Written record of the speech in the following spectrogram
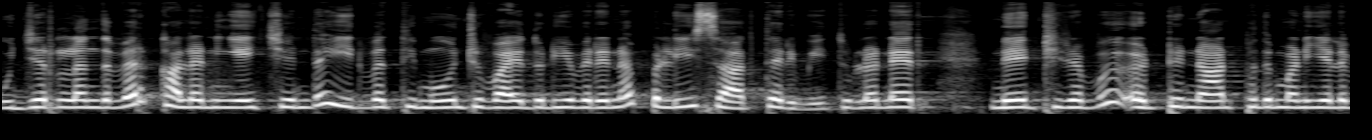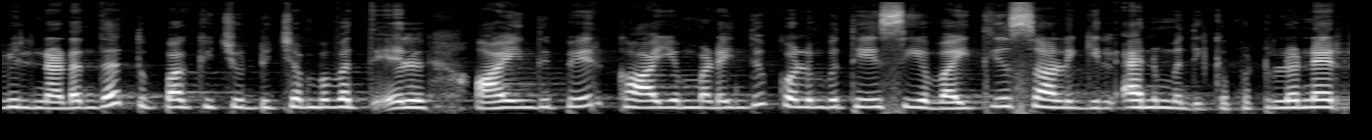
உயிரிழந்தவர் கலனியைச் சேர்ந்த இருபத்தி மூன்று வயதுடையவர் என போலீசார் தெரிவித்துள்ளனர். நேற்றிரவு எட்டு நாற்பது மணியளவில் நடந்த துப்பாக்கிச் சூட்டு சம்பவத்தில் ஐந்து பேர் காயமடைந்து கொழும்பு தேசிய வைத்தியசாலையில் அனுமதிக்கப்பட்டுள்ளனர்.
